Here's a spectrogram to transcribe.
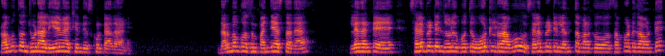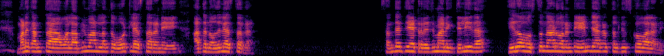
ప్రభుత్వం చూడాలి ఏం యాక్షన్ తీసుకుంటుందా అని. ధర్మం కోసం పనిచేస్తుందా లేదంటే సెలబ్రిటీలు జోలికి పోతే ఓట్లు రావు సెలబ్రిటీలు ఎంత మనకు సపోర్ట్గా ఉంటే మనకంత వాళ్ళ అభిమానులంతా ఓట్లు వేస్తారని అతను వదిలేస్తుందా సంధ్య థియేటర్ యజమానికి తెలియదా హీరో వస్తున్నాడు అని అంటే ఏం జాగ్రత్తలు తీసుకోవాలని?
